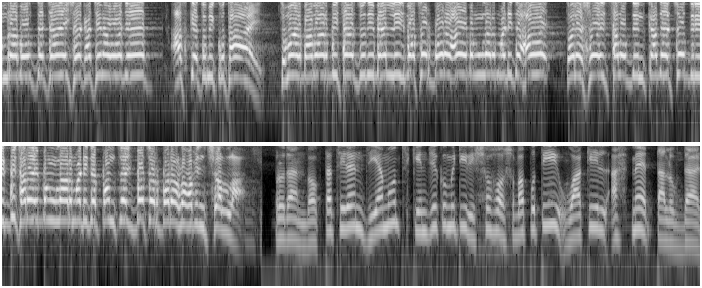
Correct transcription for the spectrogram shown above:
আমরা বলতে চাই, শেখ হাসিনা ওয়াজেদ আজকে তুমি কোথায়? তোমার বাবার বিচার যদি বিয়াল্লিশ বছর পরে হয়, বাংলার মাটিতে হয়, তাহলে শহীদ সালুদ্দিন কাদের চৌধুরীর বিচার বাংলার মাটিতে পঞ্চাশ বছর পরে হবে ইনশাল্লাহ। প্রধান বক্তা ছিলেন জিয়ামত কেন্দ্রীয় কমিটির সহ সভাপতি ওয়াকিল আহমেদ তালুকদার।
